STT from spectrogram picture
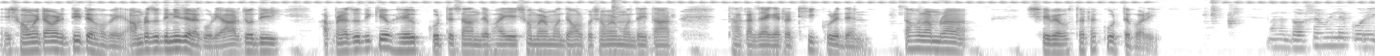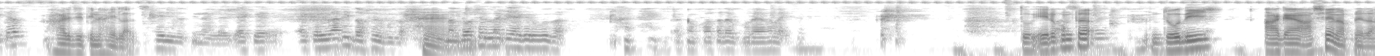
এই সময়টা আমরা দিতে হবে। আমরা যদি নিজেরা করি, আর যদি আপনারা যদি কেউ হেল্প করতে চান যে, ভাই, এই সময়ের মধ্যে, অল্প সময়ের মধ্যেই তার থাকার জায়গাটা ঠিক করে দেন, তাহলে আমরা সেই ব্যবস্থাটা করতে পারি। মানে দশে মিলে করি কাজ হার জিতিন হাইলাজ হেরি যদি না লাগে একে একের লাঠি দশের বোঝা। হ্যাঁ। না দশের লাঠি একের বোঝা। এরকম কথাটা ঘুরায় ফেলাইছে। তো এরকমটা যদি আগায় আসেন আপনারা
